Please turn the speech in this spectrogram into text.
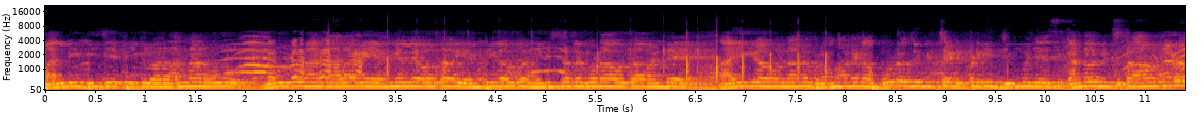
మళ్ళీ బీజేపీకి అన్నా నువ్వు? నువ్వు కూడా అలాగే ఎమ్మెల్యే అవుతావు ఎంపీలు అవుతావు మినిస్టర్లు కూడా అవుతావు అంటే హాయిగా ఉన్నాను బ్రహ్మాండంగా ఫోటో చూపించాడు. ఇప్పటికీ జిమ్ చేసి కండలు పెంచుతా ఉన్నాడు.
